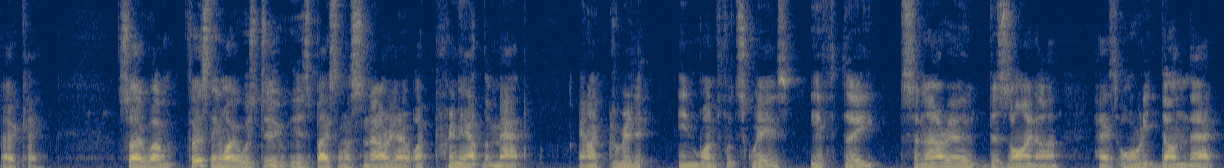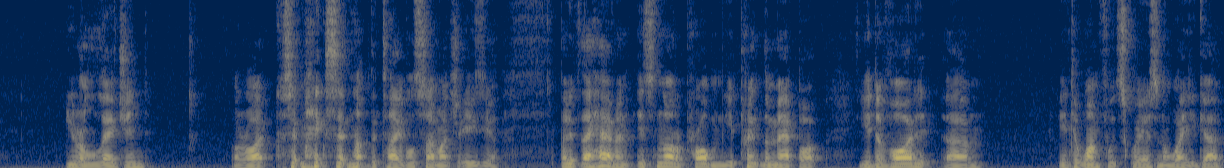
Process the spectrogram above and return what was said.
Okay, so um, first thing I always do is based on the scenario, I print out the map and I grid it in one foot squares. If the scenario designer has already done that, you're a legend, all right, because it makes setting up the table so much easier. But if they haven't, it's not a problem. You print the map up, you divide it um, into one foot squares and away you go.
